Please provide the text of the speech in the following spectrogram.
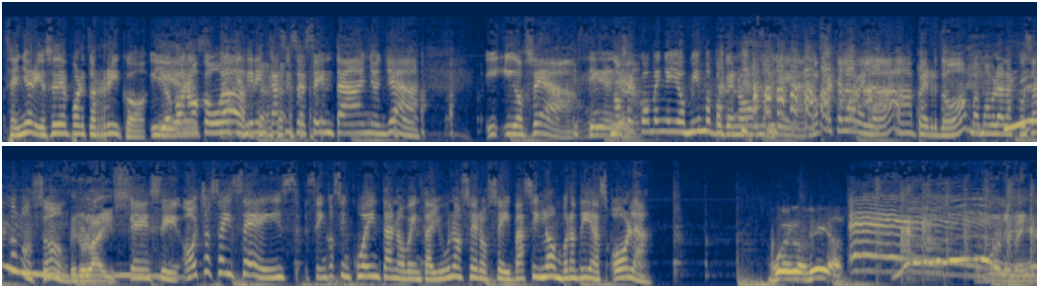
Señor, yo soy de Puerto Rico y yo Yes. conozco unos que tienen casi 60 años ya. Y, y, o sea, no se comen ellos mismos porque no, no llegan. No, pero es que la verdad, ah, perdón, vamos a hablar las cosas como son. Firulais. Que sí, 866-550-9106. Basilón, buenos días, hola. Buenos días. Good morning, man.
